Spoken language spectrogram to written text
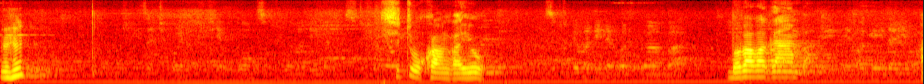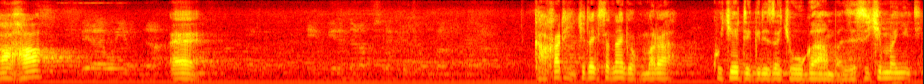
Mhm. situukangayo bweba bagamba. Aha. Eh. Kakati nkitakisa nange kumala kukyetegereza kyogamba nze sikimanyi nti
